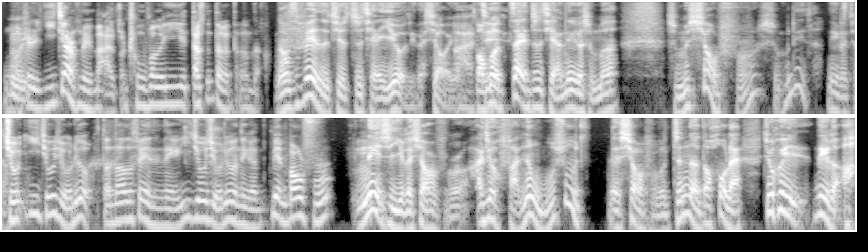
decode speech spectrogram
我是一件没买过，冲锋衣等等等等。North Face 其实之前也有这个效应，包括在之前那个什么什么校服什么来着，那个叫就一九九六 The North Face 那个一九九六那个面包服，那是一个校服啊，就反正无数的校服，真的到后来就会那个啊。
